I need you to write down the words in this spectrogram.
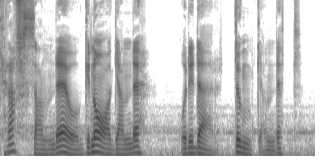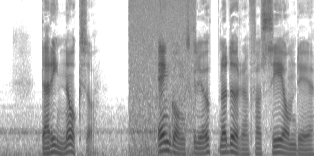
Krafsande och gnagande och det där dunkandet. där inne också. En gång skulle jag öppna dörren för att se om det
